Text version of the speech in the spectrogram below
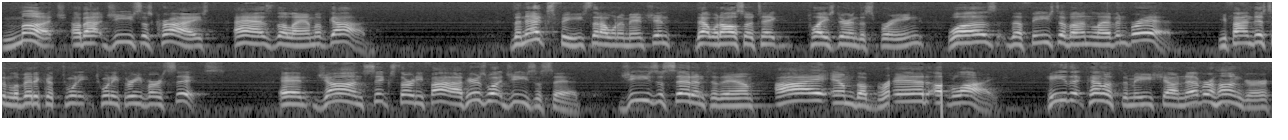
much about Jesus Christ as the Lamb of God. The next feast that I want to mention that would also take place during the spring was the Feast of Unleavened Bread. You find this in Leviticus 20, 23, verse 6. And John 6:35, here's what Jesus said. Jesus said unto them, I am the bread of life. He that cometh to me shall never hunger,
